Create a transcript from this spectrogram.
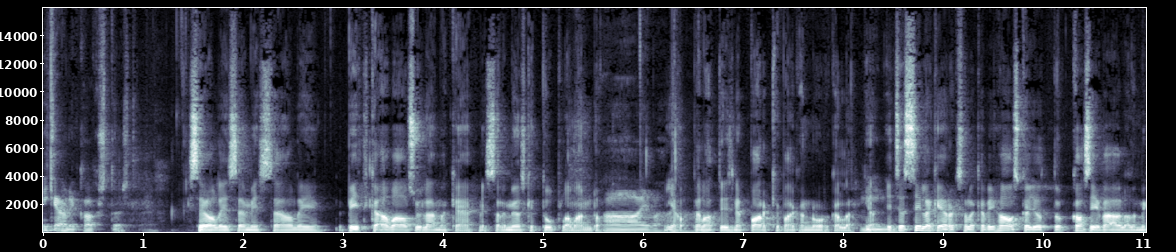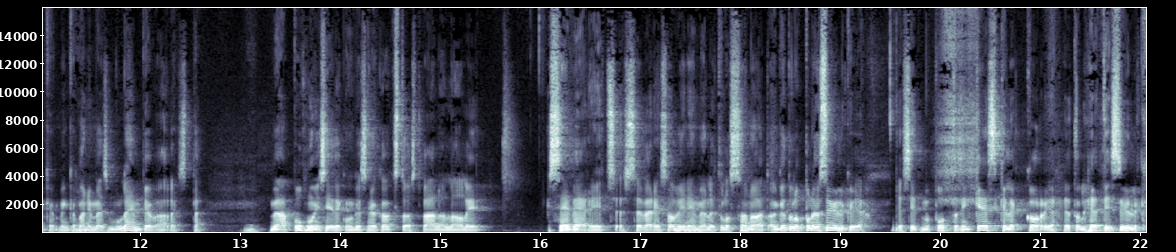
Mikä oli 12 se oli se, missä oli pitkä avaus ylämäkeen, missä oli myöskin tuplamando. Aivan. Ja pelattiin sinne parkkipaikan nurkalle. Niin. Ja itse asiassa sillä kierroksella kävi hauska juttu kasiväylällä, mikä, minkä mä nimesin mun lempiväyläksi. Mm. Mä puhuin siitä, kuinka siinä 12 väylällä oli Severi itse asiassa. Severi Saviniemi oli tullut sanoa, että onko tullut paljon sylkyjä. Ja sitten mä puttasin keskelle korja ja tuli heti sylky.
